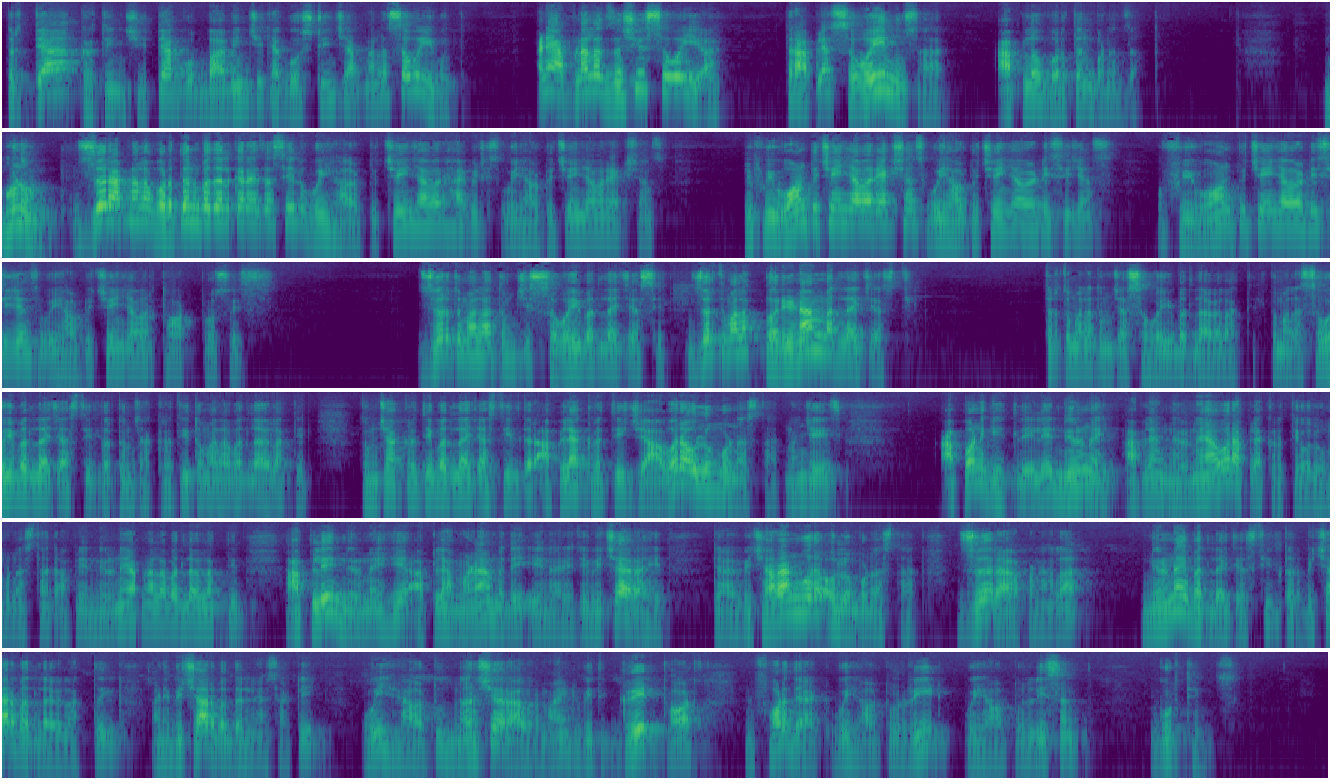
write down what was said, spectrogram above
तर त्या कृतींची त्या गो बाबींची त्या गोष्टींची आपणाला सवयी होते. आणि आपणाला जशी सवयी आहे तर आपल्या सवयीनुसार आपलं वर्तन बनत जातं. म्हणून जर आपल्याला वर्तन बदल करायचं असेल we have to change our habits we have to change our actions if we want to change our actions we have to change our decisions if we want to change our decisions we have to change our thought process जर तुम्हाला तुमची सवयी बदलायची असेल जर तुम्हाला परिणाम बदलायचे असतील तर तुम्हाला तुमच्या सवयी बदलाव्या लागतील. तुम्हाला सवयी बदलायच्या असतील तर तुमच्या कृती तुम्हाला बदलाव्या लागतील. तुमच्या कृती बदलायच्या असतील तर आपल्या कृती ज्यावर अवलंबून असतात. म्हणजेच आपण घेतलेले निर्णय आपल्या निर्णयावर आपल्या कृती अवलंबून असतात. आपले निर्णय आपणाला बदलावे लागतील. आपले निर्णय हे आपल्या मनामध्ये येणारे जे विचार आहेत त्या विचारांवर अवलंबून असतात. जर आपणाला निर्णय बदलायचे असतील तर विचार बदलावे लागतील आणि विचार बदलण्यासाठी we have to our mind mind with great thoughts for that we have to read we have to listen good things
